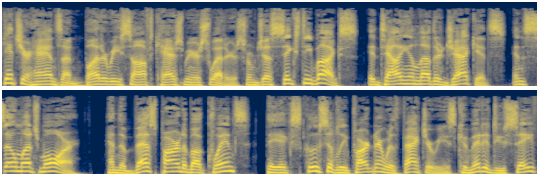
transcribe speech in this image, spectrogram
Get your hands on buttery soft cashmere sweaters from just 60 bucks, Italian leather jackets, and so much more. And the best part about Quince, they exclusively partner with factories committed to safe,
